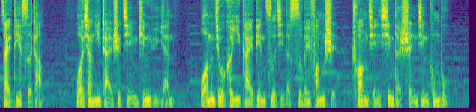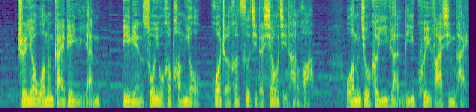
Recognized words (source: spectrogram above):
在第四章，我向你展示仅凭语言，我们就可以改变自己的思维方式，创建新的神经通路。只要我们改变语言。避免所有和朋友或者和自己的消极谈话，我们就可以远离匮乏心态。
